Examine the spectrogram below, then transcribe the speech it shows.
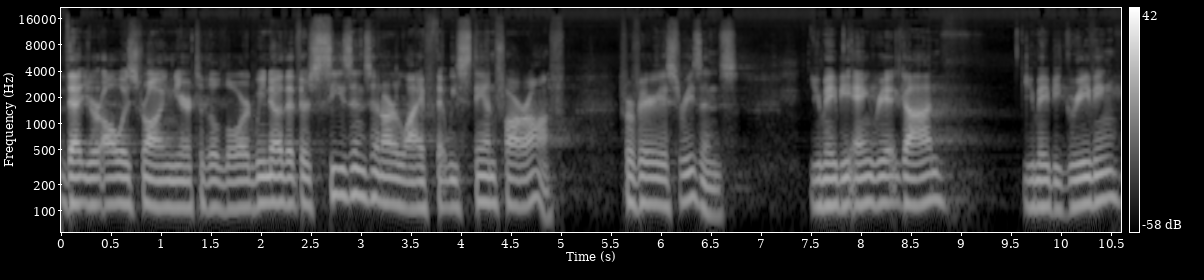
that you're always drawing near to the Lord. We know that there's seasons in our life that we stand far off for various reasons. You may be angry at God, you may be grieving,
